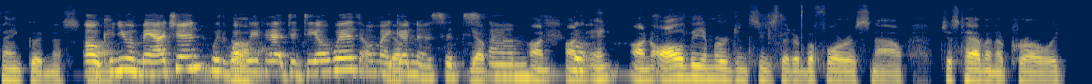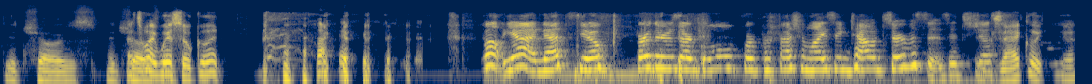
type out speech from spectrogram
thank goodness. Oh, Uh, can you imagine with what Oh. we've had to deal with? Oh my Yep. goodness, it's Yep. um, On, well- on, and on all the emergencies that are before us now, just having a pro, it, it shows, it shows. That's why we're so good. well, yeah, and that's you know furthers our goal for professionalizing town services. It's just Exactly. Yeah.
